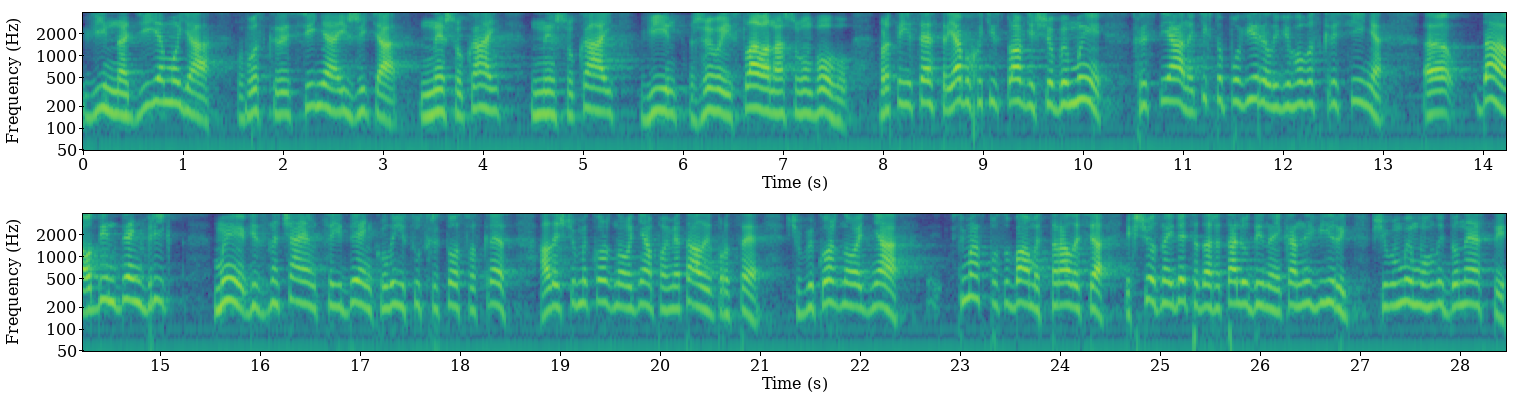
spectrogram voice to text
Він надія моя, воскресіння і життя. Не шукай, не шукай, Він живий. Слава нашому Богу. Брати і сестри, я би хотів справді, щоб ми, християни, ті, хто повірили в Його Воскресіння, е, да, один день в рік ми відзначаємо цей день, коли Ісус Христос Воскрес, але щоб ми кожного дня пам'ятали про це, щоб ми кожного дня всіма способами старалися, якщо знайдеться навіть та людина, яка не вірить, щоб ми могли донести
